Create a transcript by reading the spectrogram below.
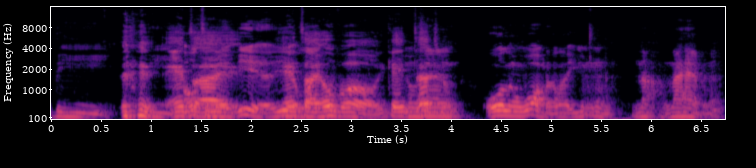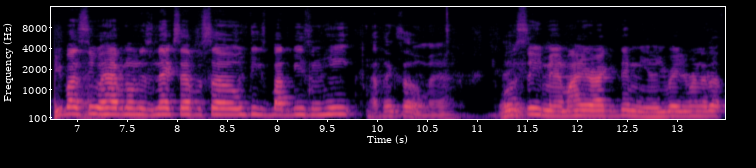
the, the Anti- ultimate, yeah, yeah, Anti like, overhaul. You can't you know touch him. Oil and water, like, mm, nah, not happening. You about to see what happened on this next episode? You think it's about to be some heat? I think so, man. We'll Hey, see, man. My Hero Academia. You ready to run it up?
